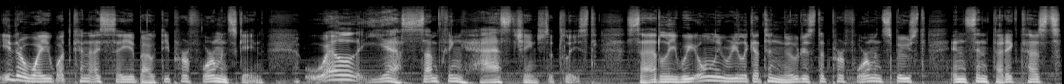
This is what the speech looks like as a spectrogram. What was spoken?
Either way, what can I say about the performance performance gain? Well, yes, something has changed at least. Sadly, we only really get to notice that performance boost in synthetic tests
